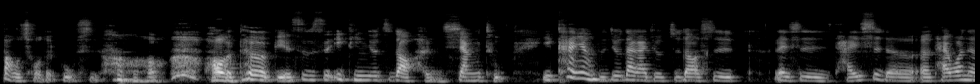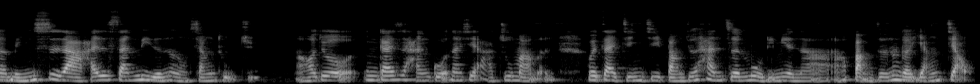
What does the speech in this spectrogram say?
报仇的故事。好特别，是不是？一听就知道很乡土，一看样子就大概就知道是。类似台式的呃台湾的民事啊，还是三立的那种乡土剧，然后就应该是韩国那些阿朱玛们会在金鸡绑，就是汗蒸木里面啊，然后绑着那个羊角，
